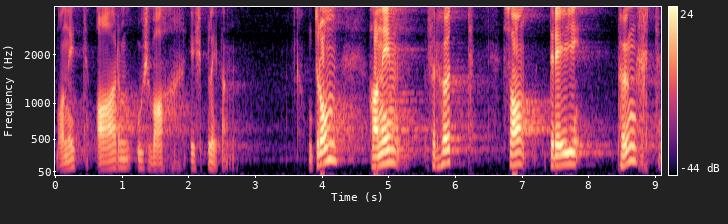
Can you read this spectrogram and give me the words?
der nicht arm und schwach ist geblieben. Und darum habe ich für heute so drei Punkte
